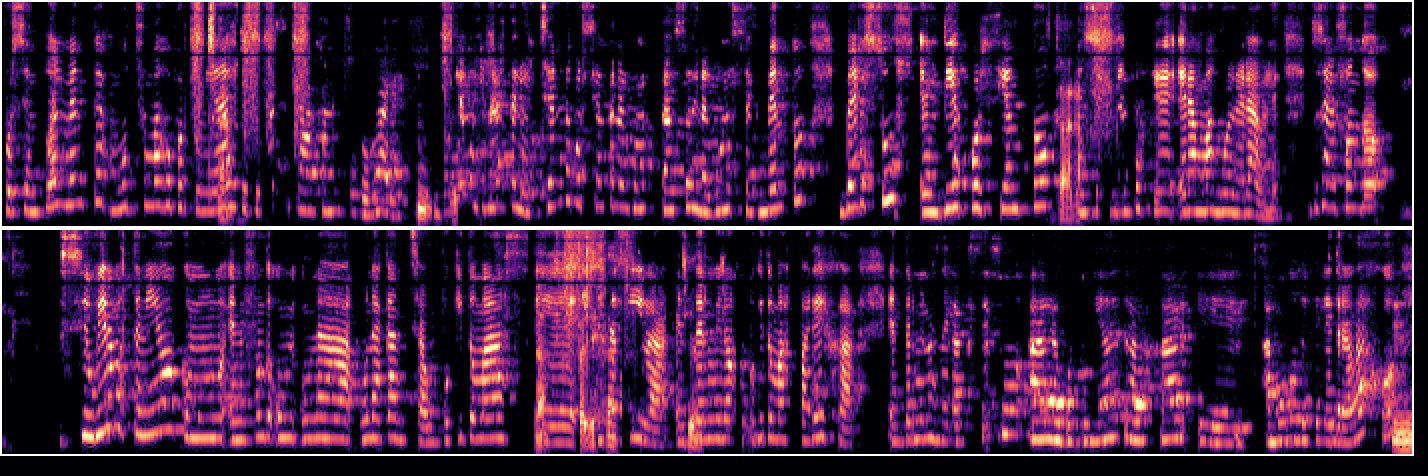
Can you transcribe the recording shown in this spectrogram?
porcentualmente mucho más oportunidades de quedarse trabajando en sus hogares. Mm. Y podíamos llegar hasta el 80% en algunos casos, en algunos segmentos, versus el 10% en segmentos que eran más vulnerables. Entonces, en el fondo, si hubiéramos tenido como en el fondo una, una, cancha un poquito más ah, eh, equitativa, en términos, un poquito más pareja, en términos del acceso a la oportunidad de trabajar eh, a modo de teletrabajo, mm.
